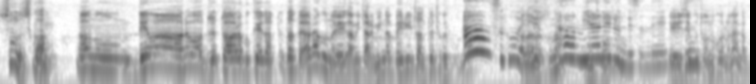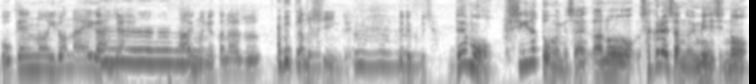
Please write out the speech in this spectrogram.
そうですか、うんあのではあれは絶対アラブ系だってだってアラブの映画見たらみんなベリーダンス出てくるもんね。ああすごい。必ずな。あー見られるんですね。エジプトのほらなんか冒険のいろんな映画あんじゃん。うんああいうのには必ずあどっかのシーンでうんうんうん。出てくるじゃん。でも不思議だと思います。ねあの桜井さんのイメージの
